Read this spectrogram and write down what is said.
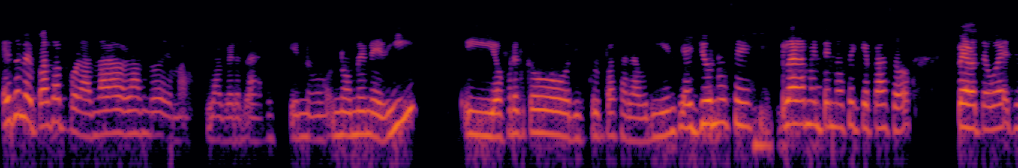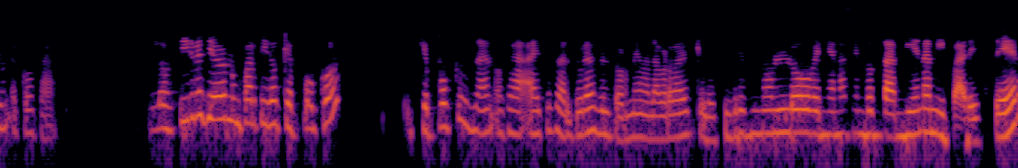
eso me pasa por andar hablando de más, la verdad. Es que no, no me medí y ofrezco disculpas a la audiencia. Yo no sé, claramente no sé qué pasó, pero te voy a decir una cosa. Los Tigres dieron un partido que pocos, que pocos dan, o sea, a estas alturas del torneo. La verdad es que los Tigres no lo venían haciendo tan bien, a mi parecer.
